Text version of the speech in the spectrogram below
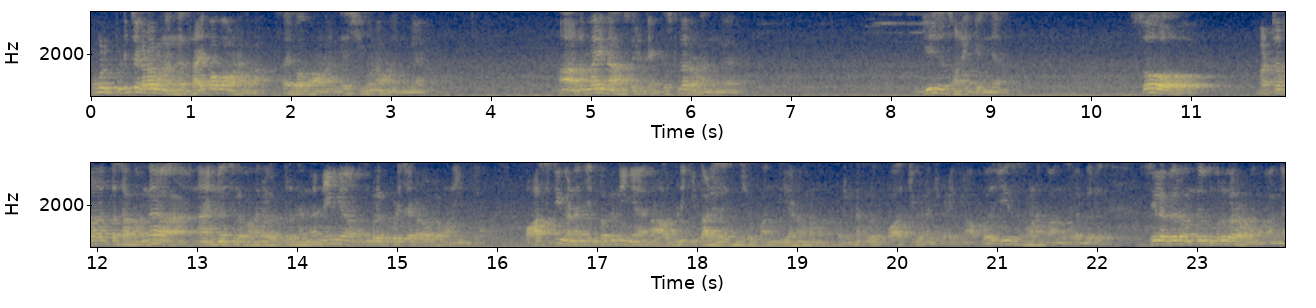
உங்களுக்கு பிடிச்ச கடவுள் வணங்குங்க. சாய்பாபா வணங்கலாம். சாய்பாபா வணங்குங்க. சிவனை வணங்குங்க. ஆ அந்த மாதிரி நான் சொல்லிட்டேன். கிருஷ்ணர் வணங்குங்க. ஜீசஸ் வணக்கிங்க. ஸோ மற்ற மதத்தை சார்ந்தவங்க நான் இன்னும் சில மதங்களை விட்டுருந்தேன்னா நீங்கள் உங்களுக்கு பிடிச்ச கடவுளை வணங்கிக்கலாம். பாசிட்டிவ் எனர்ஜின்றது நீங்கள் நாலு மணிக்கு காலையில் எழுந்துச்சு உட்காந்து தியானம் பண்ண போனீங்கன்னா உங்களுக்கு பாசிட்டிவ் எனர்ஜி கிடைக்கும். அப்போ ஜீசஸ் வணங்குவாங்க சில பேர். சில பேர் வந்து முருகரை வணங்குவாங்க.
